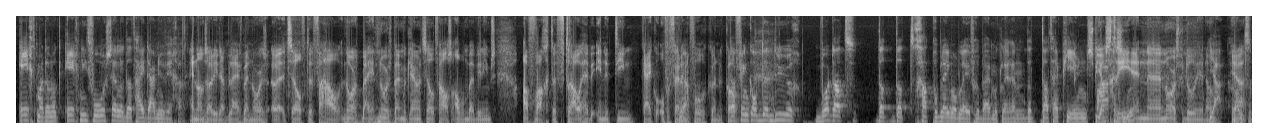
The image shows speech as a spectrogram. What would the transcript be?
echt, maar dan ook echt niet voorstellen dat hij daar nu weggaat. En dan zou hij daar blijven bij Norris. Uh, hetzelfde verhaal. Norris bij, Norris bij McLaren, hetzelfde verhaal als Albon bij Williams. Afwachten, vertrouwen hebben in het team. Kijken of we verder naar voren kunnen komen. Dat vind ik op den duur, wordt dat... Dat, dat gaat problemen opleveren bij McLaren. Dat, dat heb je in Spa Piastri en uh, Norris bedoel je dan? Ja, want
